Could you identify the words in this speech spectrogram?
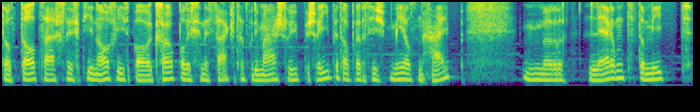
das tatsächlich die nachweisbaren körperlichen Effekte hat, die die meisten Leute beschreiben, aber es ist mehr als ein Hype. Man lernt damit,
